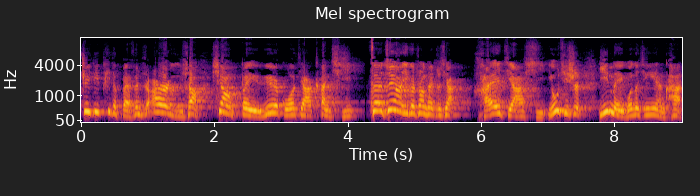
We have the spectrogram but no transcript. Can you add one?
GDP 的百分之二以上，向北约国家看齐。在这样一个状态之下，还加息，尤其是以美国的经验看，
